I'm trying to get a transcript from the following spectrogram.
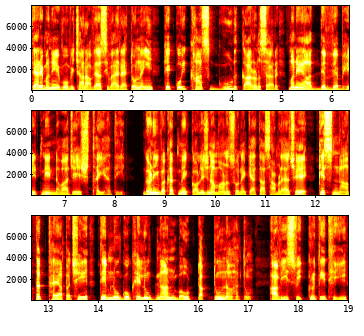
ત્યારે મને એવો વિચાર આવ્યા સિવાય રહેતો નહીં કે કોઈ ખાસ ગૂઢ કારણસર મને આ દિવ્ય ભેટની નવાજેશ થઈ હતી. ઘણી વખત મેં કોલેજના માણસોને કહેતા સાંભળ્યા છે કે સ્નાતક થયા પછી તેમનું ગોખેલું જ્ઞાન બહુ ટકતું ન હતું. આવી સ્વીકૃતિથી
